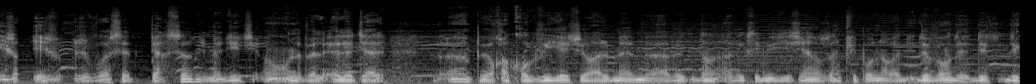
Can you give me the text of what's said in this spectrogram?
et je, et je, je vois cette personne. Il me dit, on appelle, elle était un peu raccroquevillée sur elle-même avec dans, avec ses musiciens dans un clip. On aurait dit devant des, des, des,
